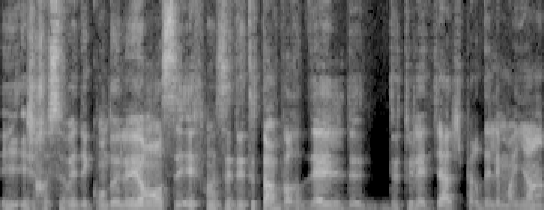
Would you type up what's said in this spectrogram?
et, je recevais des condoléances, et c'était tout un bordel de, tous les diables, je perdais les moyens,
